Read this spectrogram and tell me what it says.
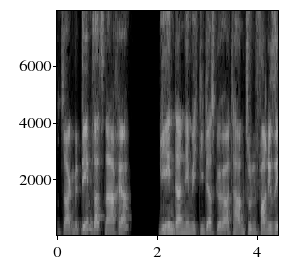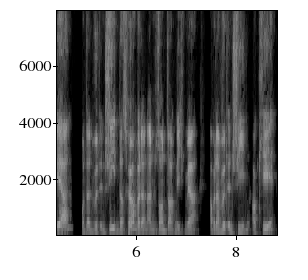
Sozusagen mit dem Satz nachher gehen dann nämlich, die das gehört haben, zu den Pharisäern und dann wird entschieden, das hören wir dann am Sonntag nicht mehr, aber dann wird entschieden, okay,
